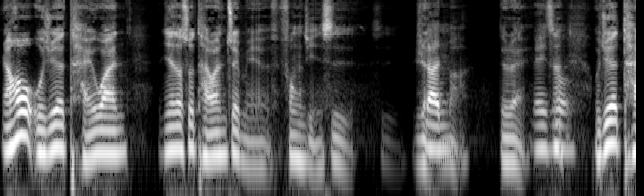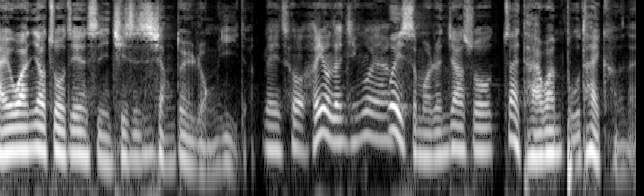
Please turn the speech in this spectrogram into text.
然后我觉得台湾，人家都说台湾最美的风景是是人嘛，对不对？没错，我觉得台湾要做这件事情其实是相对容易的。没错，很有人情味啊。为什么人家说在台湾不太可能？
